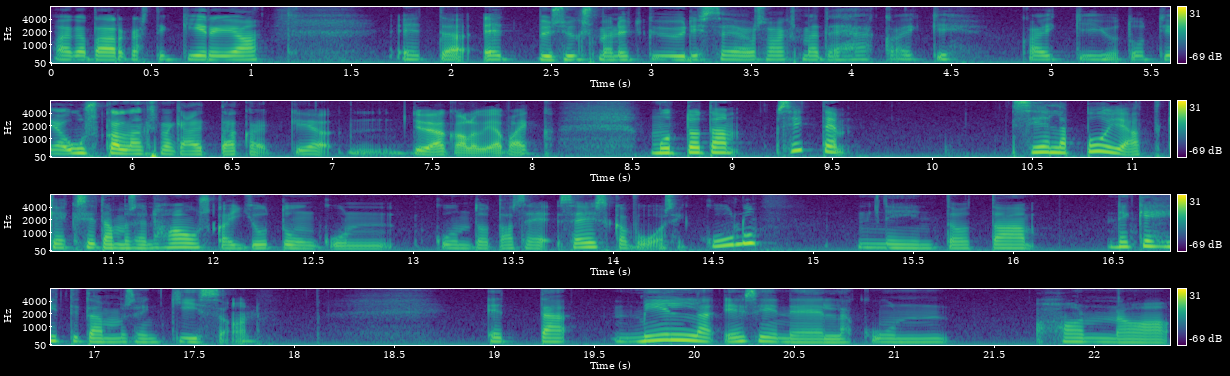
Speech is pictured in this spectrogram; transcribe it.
aika tarkasti kirjaa, että et pysyks mä nyt kyydissä ja osaaks mä tehdä kaikki, kaikki jutut ja uskallanko mä käyttää kaikkia työkaluja vaikka. Mutta tota, sitten siellä pojat keksi tämmöisen hauskan jutun, kun, kun tota se seiskavuosi kulu, niin tota, ne kehitti tämmöisen kisan, että millä esineellä kun Hannaa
